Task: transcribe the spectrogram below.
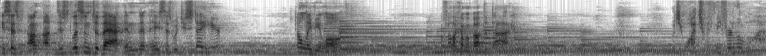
He says, I, I, just listen to that. And then he says, Would you stay here? Don't leave me alone. I feel like I'm about to die. Would you watch with me for a little while?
